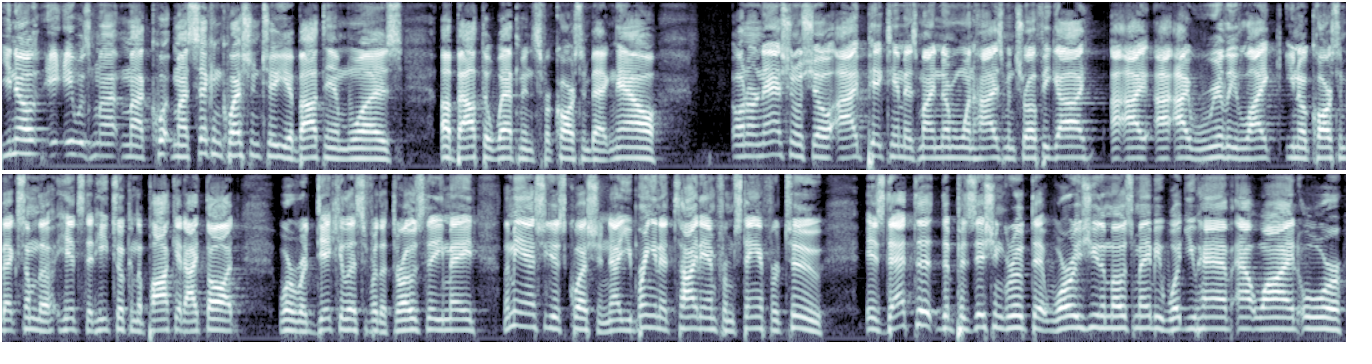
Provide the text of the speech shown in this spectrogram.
You know, it, it was my my qu- my second question to you about them was about the weapons for Carson Beck. Now, on our national show, I picked him as my number one Heisman Trophy guy. I, I, I really like you know Carson Beck. Some of the hits that he took in the pocket, I thought were ridiculous for the throws that he made. Let me ask you this question. Now you bring in a tight end from Stanford too. Is that the the position group that worries you the most? Maybe what you have out wide, or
